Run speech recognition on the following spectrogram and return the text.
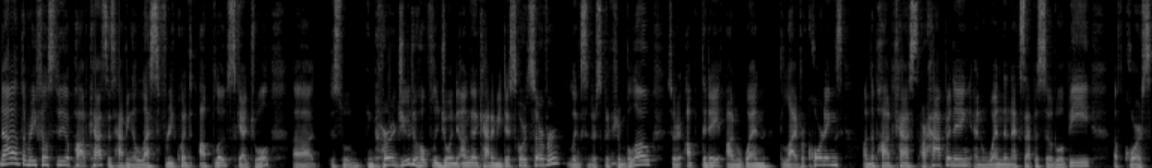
Now that the Refill Studio podcast is having a less frequent upload schedule, uh, this will encourage you to hopefully join the Unga Academy Discord server. Links in the description below, so you're up to date on when the live recordings on the podcast are happening and when the next episode will be. Of course,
